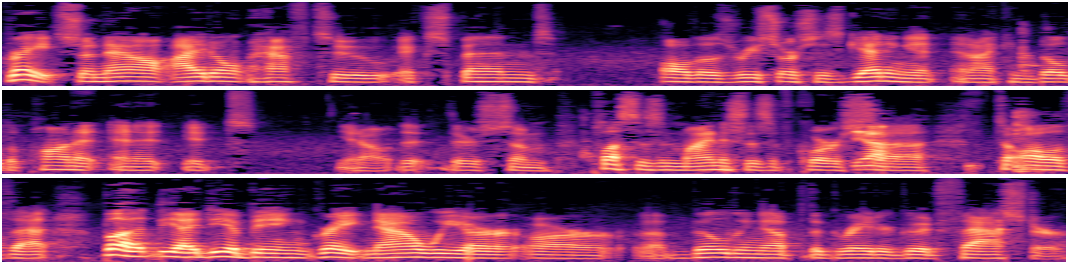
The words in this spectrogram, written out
great. So now I don't have to expend all those resources getting it, and I can build upon it. And it, it's you know, th- there's some pluses and minuses, of course, yeah. uh, to all of that. But the idea being, great. Now we are are uh, building up the greater good faster.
